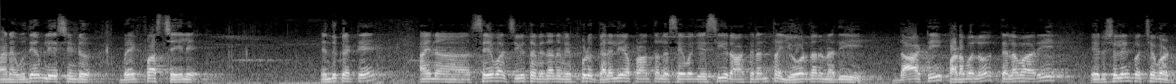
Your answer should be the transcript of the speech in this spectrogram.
ఆయన ఉదయం లేచిండు బ్రేక్ఫాస్ట్ చేయలే. ఎందుకంటే ఆయన సేవ జీవిత విధానం ఎప్పుడు గలలియా ప్రాంతంలో సేవ చేసి రాత్రంతా యోర్ధన నది దాటి పడవలో తెల్లవారి ఎరుసలేంకి వచ్చేవాడు.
